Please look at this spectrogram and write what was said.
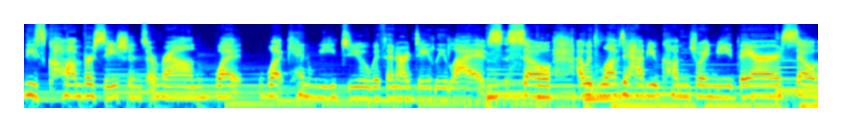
these conversations around what what can we do within our daily lives. So I would love to have you come join me there. So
